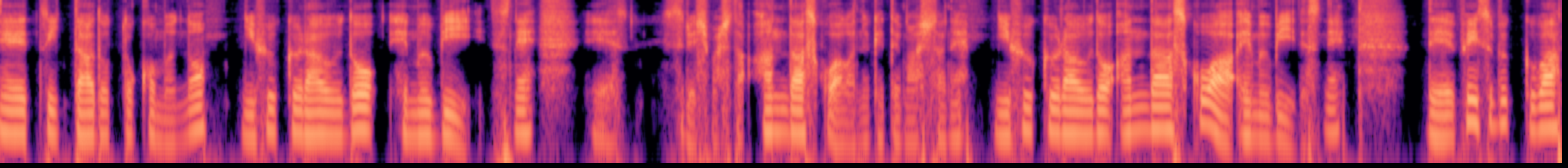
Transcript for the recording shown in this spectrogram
えー、twitter.com のニフクラウド MB ですね。えー、失礼しました。アンダースコアが抜けてましたね。ニフクラウドアンダースコア MB ですね。で、Facebook は、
